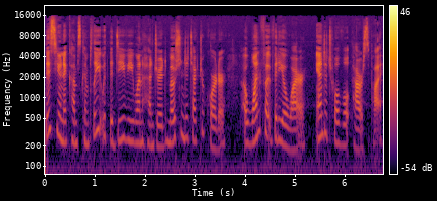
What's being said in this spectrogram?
This unit comes complete with the DV100 motion detector recorder, a 1-foot video wire, and a 12-volt power supply.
